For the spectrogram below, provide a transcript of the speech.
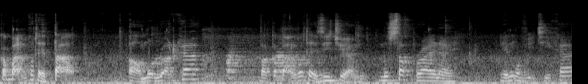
Các bạn có thể tạo ở một đoạn khác và các bạn có thể di chuyển nút subscribe này đến một vị trí khác.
